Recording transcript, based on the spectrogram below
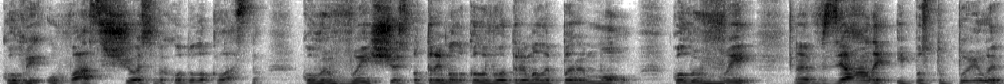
Коли у вас щось виходило класно, коли ви щось отримали, коли ви отримали перемогу, коли ви е, взяли і поступили,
